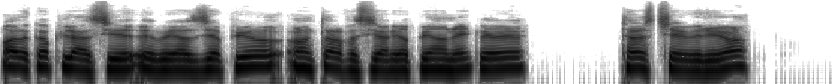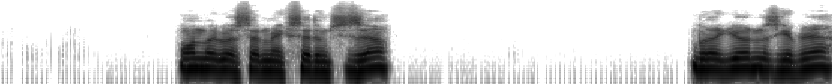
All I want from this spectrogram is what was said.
arka plan siyah- beyaz yapıyor. Ön tarafı siyah yapıyor. Renkleri ters çeviriyor. Onu da göstermek istedim size. Burada gördüğünüz gibi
